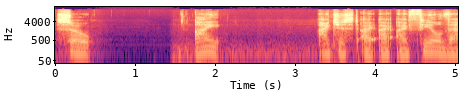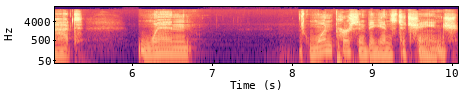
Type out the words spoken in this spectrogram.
so I I just I, I, I feel that when one person begins to change,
